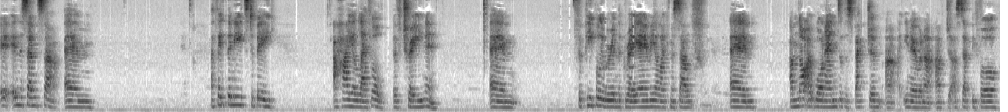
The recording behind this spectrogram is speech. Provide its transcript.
In the sense that um, I think there needs to be a higher level of training um, for people who are in the grey area like myself. Um, I'm not at one end of the spectrum, uh, you know, and I, I've just said before,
